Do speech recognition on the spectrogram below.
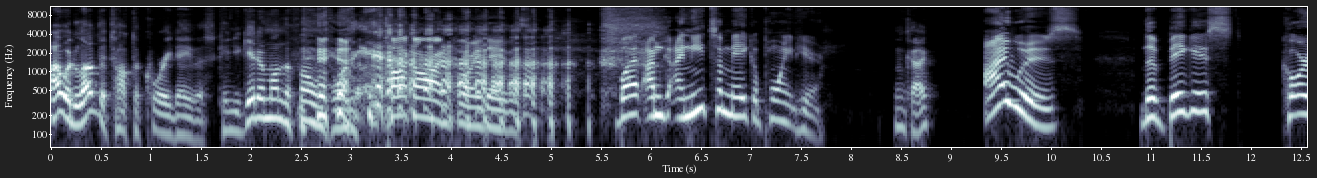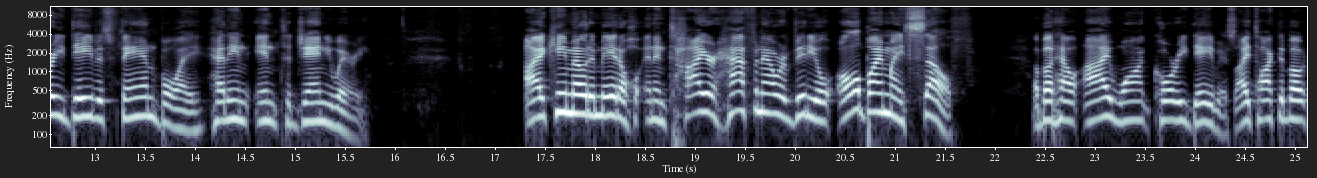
I would love to talk to Corey Davis. Can you get him on the phone for me? Talk on, Corey Davis. But I'm I need to make a point here. Okay. I was the biggest Corey Davis fanboy heading into January. I came out and made a, an entire half an hour video all by myself about how I want Corey Davis. I talked about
